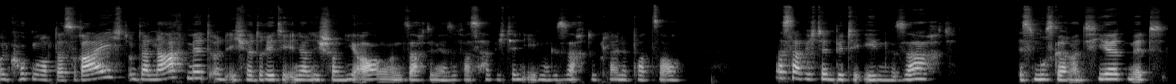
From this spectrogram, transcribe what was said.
und gucken, ob das reicht und danach mit. Und ich verdrehte innerlich schon die Augen und sagte mir so, was habe ich denn eben gesagt, du kleine Potsau? Was habe ich denn bitte eben gesagt? Es muss garantiert mit,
